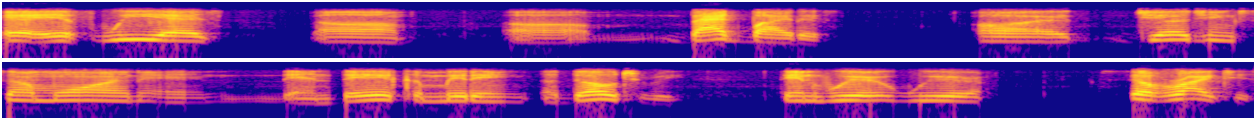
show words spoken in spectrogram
If we, as um, um, backbiters, are judging someone and and they're committing adultery, then we're we're self righteous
